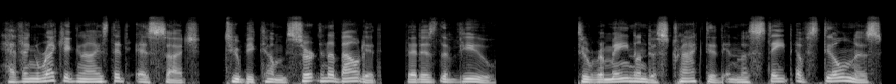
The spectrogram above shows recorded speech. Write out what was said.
Having recognized it as such, to become certain about it, that is the view. To remain undistracted in the state of stillness,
